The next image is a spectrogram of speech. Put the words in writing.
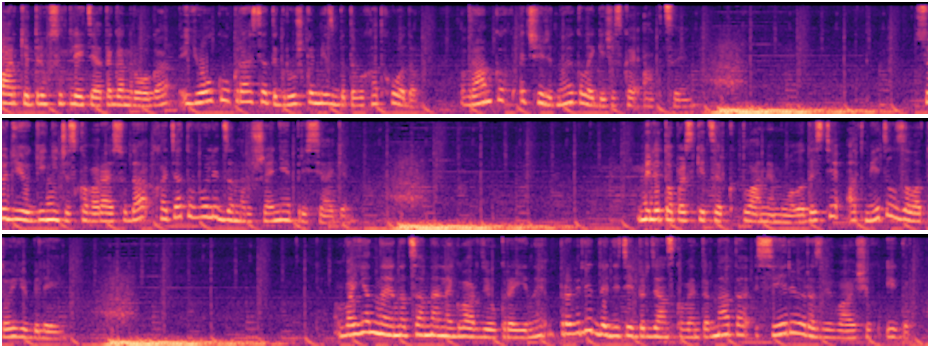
парке 300-летия Таганрога елку украсят игрушками из бытовых отходов в рамках очередной экологической акции. Судью генического райсуда хотят уволить за нарушение присяги. Мелитопольский цирк «Пламя молодости» отметил золотой юбилей. Военные Национальной гвардии Украины провели для детей Бердянского интерната серию развивающих игр –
